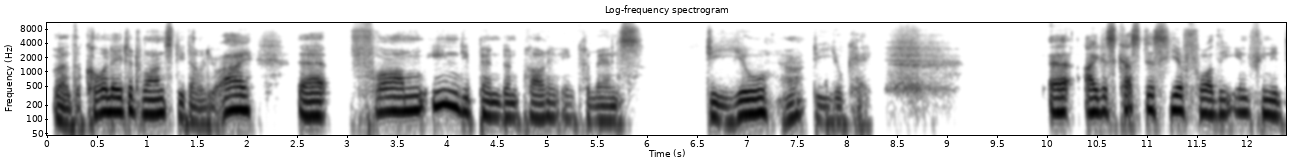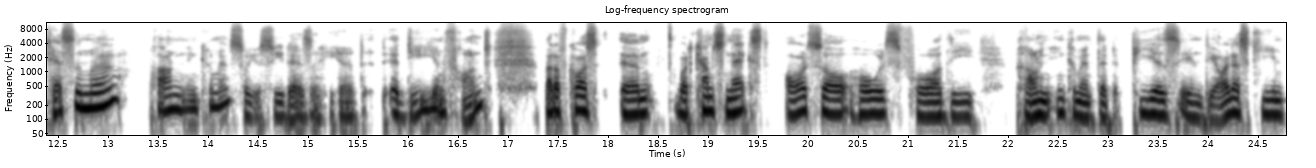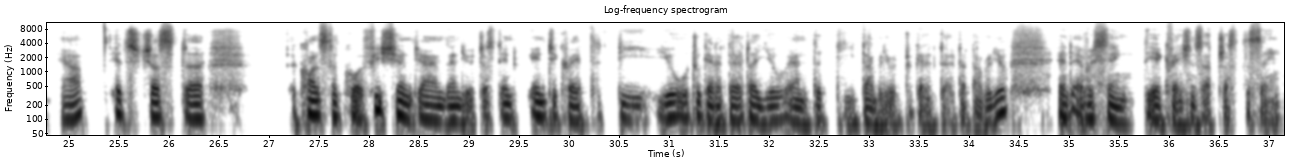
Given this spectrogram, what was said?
well, the correlated ones, dwi, uh, from independent Brownian increments du, uh, duk. Uh, I discussed this here for the infinitesimal Brownian increments. So you see there's a, here a D in front. But of course, um, what comes next also holds for the Brownian increment that appears in the Euler scheme. Yeah, it's just uh, a constant coefficient, yeah, and then you just in integrate the du to get a delta u and the dw to get a delta w, and everything, the equations are just the same.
